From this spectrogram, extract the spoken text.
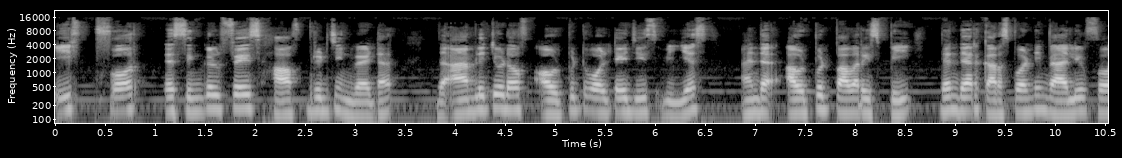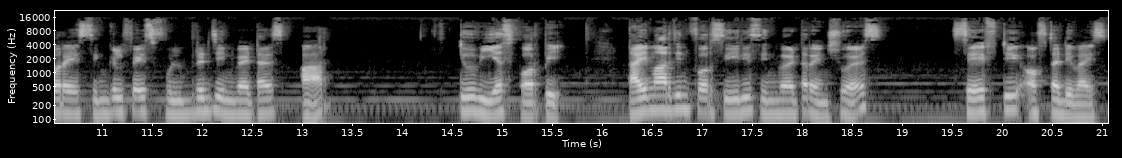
If for a single phase half bridge inverter, the amplitude of output voltage is Vs and the output power is P, then their corresponding value for a single phase full bridge inverters are 2Vs for P. Time margin for series inverter ensures safety of the device.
